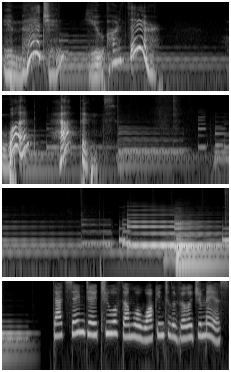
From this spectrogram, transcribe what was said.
Imagine you are there. What happens? That same day two of them were walking to the village Emmaus,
